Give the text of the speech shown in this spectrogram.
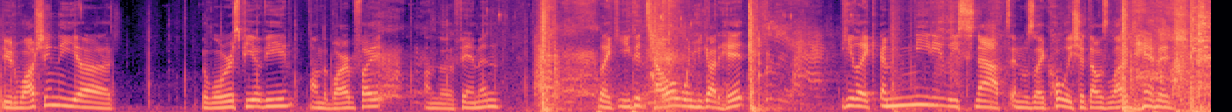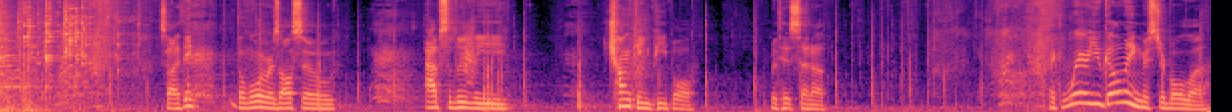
Dude, watching the uh, the Loris POV on the barb fight on the famine, like you could tell when he got hit, he like immediately snapped and was like, "Holy shit, that was a lot of damage." So I think Thelorr was also absolutely chunking people with his setup. Like, where are you going, Mr. Bola?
